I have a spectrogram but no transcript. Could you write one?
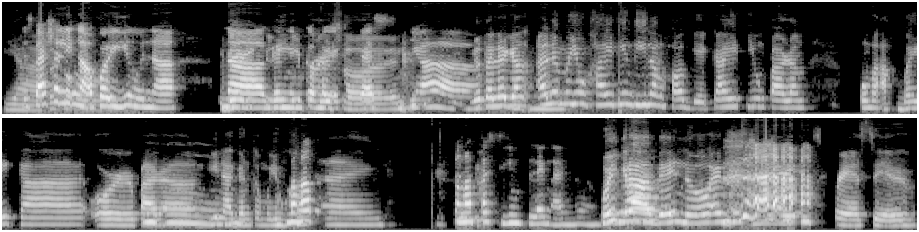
Yeah, Especially totoo. nga for you na na ganyan ka mag-express. Yeah. na talagang, mm-hmm. alam mo yung kahit hindi lang hug eh, kahit yung parang umaakbay ka or parang mm-hmm. ginaganto mo yung mga, kamay. Mga pasimpleng ano. Hoy, grabe, no? I'm just very expressive.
